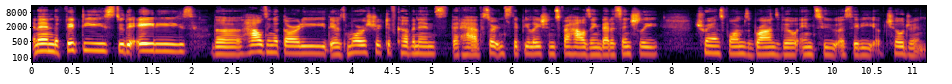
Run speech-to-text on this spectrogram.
And then the 50s through the 80s, the housing authority, there's more restrictive covenants that have certain stipulations for housing that essentially transforms Bronzeville into a city of children.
